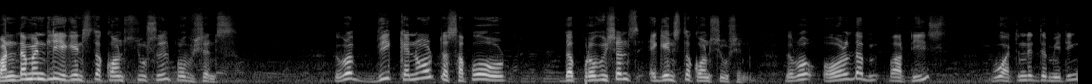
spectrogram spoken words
fundamentally against the constitutional provisions. Therefore, we cannot support the provisions against the constitution. Therefore, all the parties who attended the meeting,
